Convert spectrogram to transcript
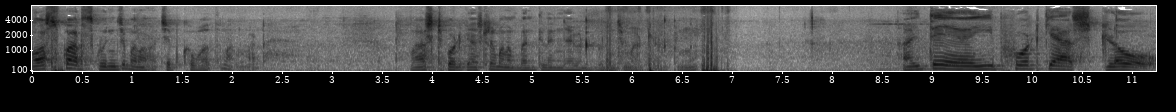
Oscars గురించి మనం చెప్పుకోబోతున్నాం అనమాట లాస్ట్ పాడ్కాస్ట్లో మనం బంతి లంజాగుడి గురించి మాట్లాడుకున్నాం అయితే ఈ పాడ్కాస్ట్లో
